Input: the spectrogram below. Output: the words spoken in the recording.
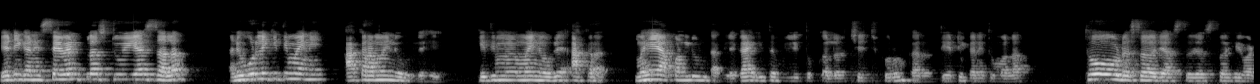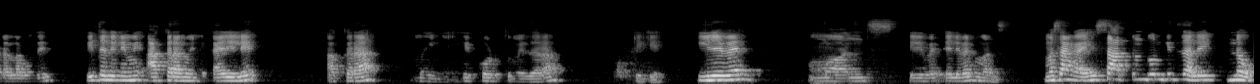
या ठिकाणी सेव्हन प्लस टू इयर्स झालं. आणि उरले किती महिने? अकरा महिने उरले हे. किती महिने उरले? अकरा. मग हे आपण लिहून टाकले. काय इथं मी लिहितो कलर चेंज करून कारण त्या ठिकाणी तुम्हाला थोडस जास्त जास्त हे वाटायला लागून जाईल. इथं लिहिले मी अकरा महिने. काय लिहिले? अकरा महिने. हे कोड तुम्ही जरा ठीक आहे. इलेव्हन मंथ्स इलेव्हन मंथ्स मग सांगा हे सात दोन किती झाले? नऊ.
